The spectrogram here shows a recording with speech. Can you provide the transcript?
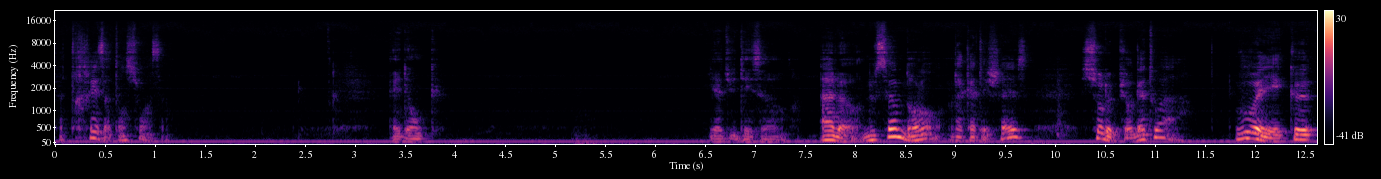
faites très attention à ça. Et donc, il y a du désordre. Alors, nous sommes dans la catéchèse sur le purgatoire. Vous voyez que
